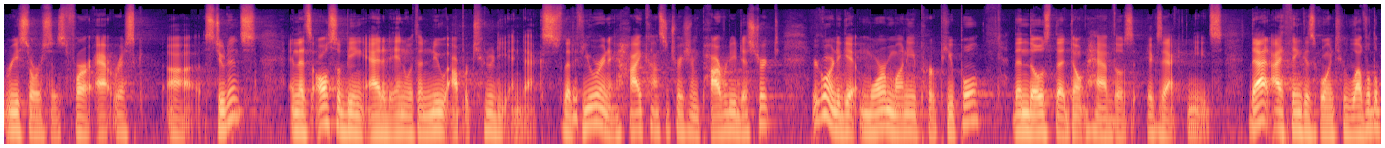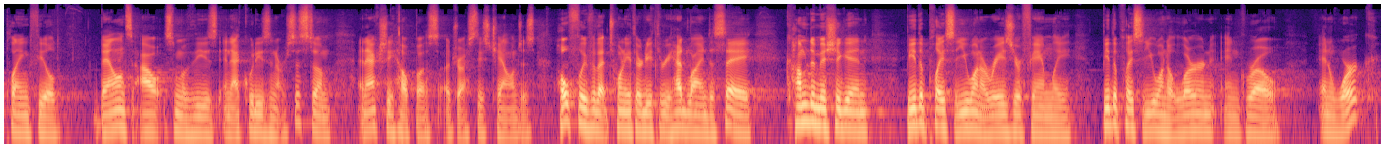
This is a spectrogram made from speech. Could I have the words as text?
resources for our at risk uh, students. And that's also being added in with a new opportunity index so that if you are in a high concentration poverty district, you're going to get more money per pupil than those that don't have those exact needs. That I think is going to level the playing field, balance out some of these inequities in our system, and actually help us address these challenges. Hopefully, for that 2033 headline to say, come to Michigan, be the place that you want to raise your family, be the place that you want to learn and grow and work,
